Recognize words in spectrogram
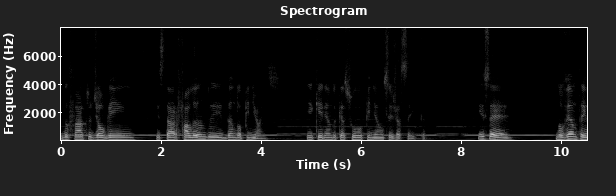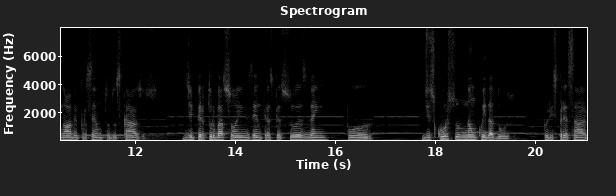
do fato de alguém estar falando e dando opiniões e querendo que a sua opinião seja aceita. Isso é 99% dos casos de perturbações entre as pessoas vem por discurso não cuidadoso, por expressar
